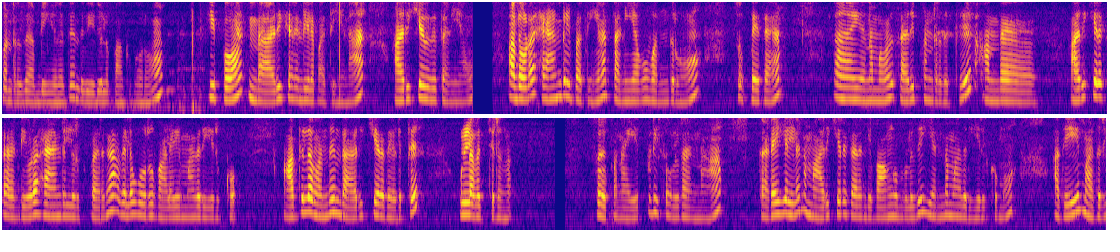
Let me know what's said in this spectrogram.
பண்ணுறது அப்படிங்கிறத இந்த வீடியோவில் பார்க்க போகிறோம் இப்போ இந்த அரிக்கரண்டியில் பார்த்தீங்கன்னா அரிக்கிறது தனியாகவும் அதோட ஹேண்டில் பார்த்தீங்கன்னா தனியாகவும் வந்துடும் ஸோ இப்போ இதை நம்ம வந்து சரி பண்ணுறதுக்கு அந்த அரிக்கிற கரண்டியோட ஹேண்டில் இருக்கு பாருங்கள் அதில் ஒரு வளைய மாதிரி இருக்கும். அதில் வந்து இந்த அரிக்கிறதை எடுத்து உள்ளே வச்சிடுங்க ஸோ இப்போ நான் எப்படி சொல்கிறேன்னா கடைகளில் நம்ம அரிக்கிற கரண்டி வாங்கும் பொழுது எந்த மாதிரி இருக்குமோ அதே மாதிரி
